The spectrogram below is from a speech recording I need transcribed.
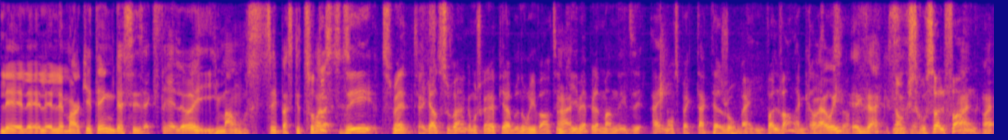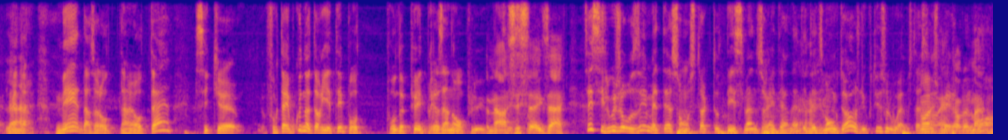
le- le- le- le marketing de ces extraits-là est immense, tu sais, parce que tu Surtout vois... si tu dis, tu, mets, tu regardes souvent, comme moi je connais Pierre-Bruno Rivard, tu sais, Ouais. puis il met, puis le moment donné, il dit Hey, mon spectacle tel jour, ben il va le vendre grâce Ben à oui, ça. exact. Donc c'est je trouve ça le fun. Ouais, ouais, mais, dans, mais dans un autre, dans un autre temps, c'est que faut que tu aies beaucoup de notoriété pour, pour ne plus être présent non plus. Non, c'est ça, exact. Tu sais, si Louis-José mettait son stock toutes les semaines sur Internet, il y avait du monde qui Ah, je l'ai écouté sur le web, c'était Ouais, Ouais, complètement.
